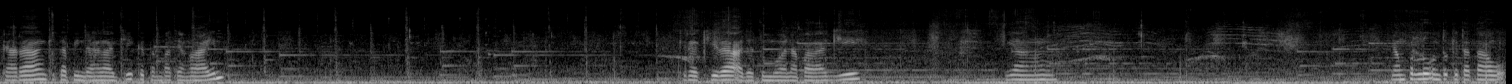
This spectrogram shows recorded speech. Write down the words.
Sekarang kita pindah lagi ke tempat yang lain. Kira-kira ada tumbuhan apa lagi yang yang perlu untuk kita tahu.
